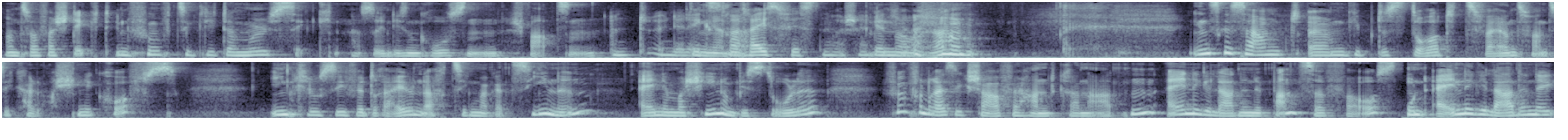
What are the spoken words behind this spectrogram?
Und zwar versteckt in 50 Liter Müllsäcken, also in diesen großen schwarzen Und in den Dinger, extra? Reißfesten wahrscheinlich. Genau, Ja. Ja. Insgesamt ähm, gibt es dort 22 Kalaschnikows, inklusive 83 Magazinen, eine Maschinenpistole, 35 scharfe Handgranaten, eine geladene Panzerfaust und eine geladene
